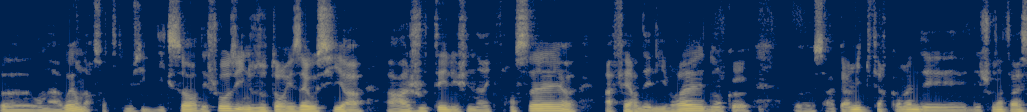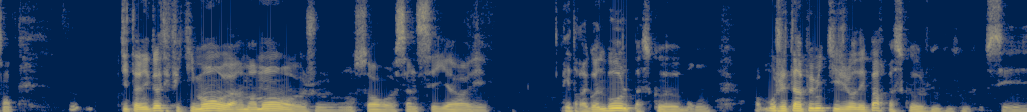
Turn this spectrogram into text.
on a, ouais, on a ressorti des musiques d'Ixor, des choses. Ils nous autorisaient aussi à, à, rajouter les génériques français, à faire des livrets. Donc euh, ça a permis de faire quand même des, choses intéressantes. Petite anecdote, effectivement, à un moment, euh, on sort Senseiya et, et Dragon Ball parce que, bon, moi j'étais un peu mitigé au départ parce que ces,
